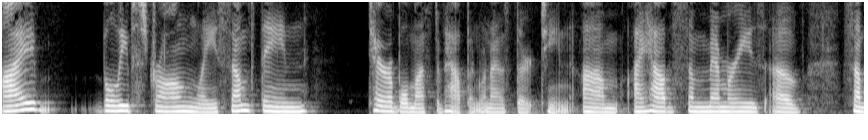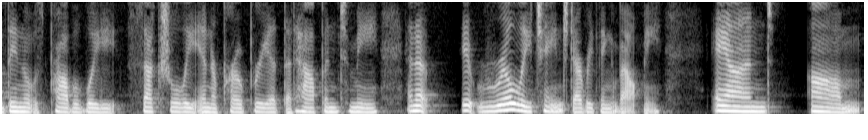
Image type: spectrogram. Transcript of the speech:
I believe strongly something terrible must have happened when I was 13. Um, I have some memories of something that was probably sexually inappropriate that happened to me, and it it really changed everything about me. And um,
